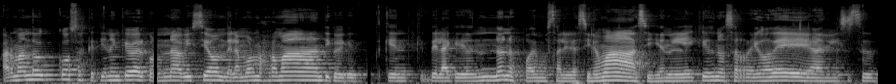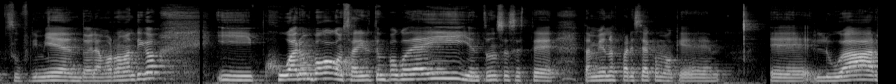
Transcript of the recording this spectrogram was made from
armando cosas que tienen que ver con una visión del amor más romántico y de la que no nos podemos salir así nomás y en el que uno se regodea, en el su- sufrimiento del amor romántico y jugar un poco con salirte un poco de ahí y entonces este también nos parecía como que eh, lugar,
